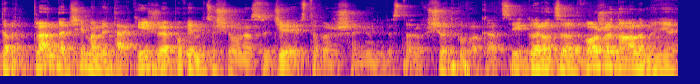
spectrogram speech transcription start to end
dobra, plan na dzisiaj mamy taki, że powiemy co się u nas dzieje w Stowarzyszeniu Inwestorów w środku wakacji. Gorąco na dworze, no ale my nie,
